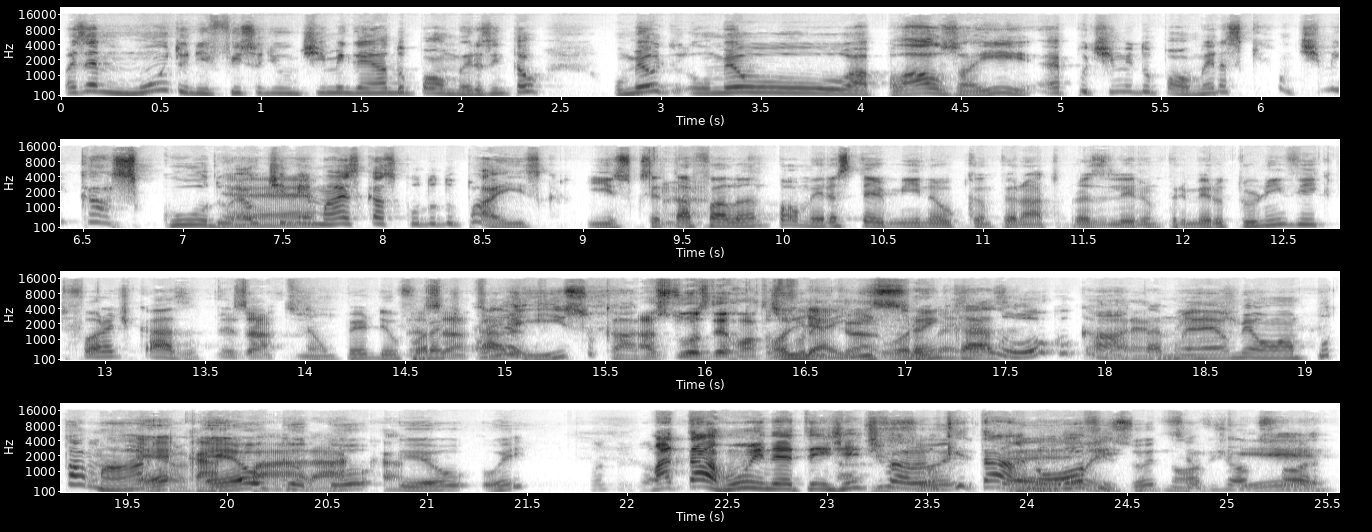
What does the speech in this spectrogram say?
mas é muito difícil de um time ganhar do Palmeiras. Então, o meu, o meu aplauso aí é pro time do Palmeiras, que é um time cascudo, é, o É. time mais cascudo do país, cara. Isso que você tá falando, Palmeiras termina o Campeonato Brasileiro no primeiro turno invicto fora de casa. Exato. Não perdeu fora Exato. de casa. Olha isso, cara. As duas derrotas Olha foram em casa. isso, Foram em. Você é casa. louco, cara. Exatamente. É, meu, uma puta marca. É, é o que eu tô. Eu, oi? Mas tá ruim, né? Tem gente falando que tá 18, é, nove. 18, não sei nove o jogos quê, fora.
